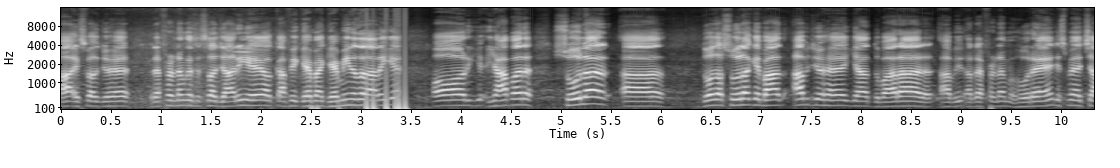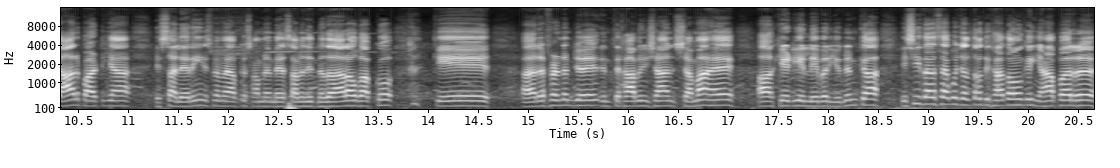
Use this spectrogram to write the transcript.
आ, इस वक्त जो है रेफरेंडम का सिलसिला जारी है और काफ़ी गहमा गहमी नज़र आ रही है। और यहाँ पर सोलह 2016 के बाद अब जो है या दोबारा अब रेफरेंडम हो रहे हैं, जिसमें चार पार्टियाँ हिस्सा ले रही हैं इसमें मैं आपके सामने, मेरे सामने नज़र आ रहा होगा आपको कि रेफरेंडम जो है इंतबी निशान शमा है के डी लेबर यूनियन का। इसी तरह से आपको चलता दिखाता हूँ कि यहाँ पर,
